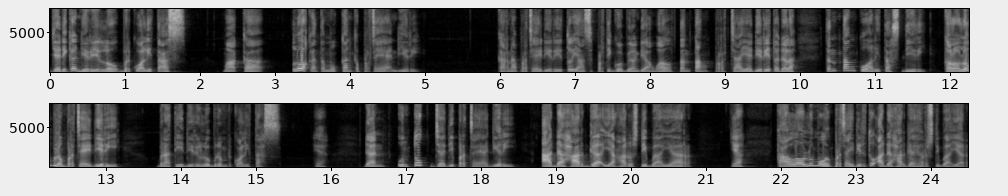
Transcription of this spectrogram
Jadikan diri lo berkualitas, maka lo akan temukan kepercayaan diri. Karena percaya diri itu yang seperti gue bilang di awal tentang percaya diri itu adalah tentang kualitas diri. Kalau lo belum percaya diri, berarti diri lo belum berkualitas, ya. Dan untuk jadi percaya diri, ada harga yang harus dibayar, ya. Kalau lo mau percaya diri itu ada harga yang harus dibayar.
